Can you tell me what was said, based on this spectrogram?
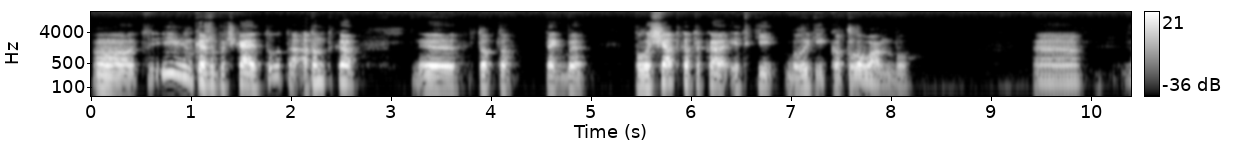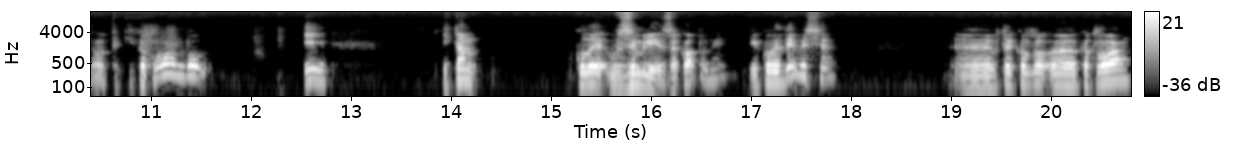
От. І він каже, почекає тут, а там така, е, тобто, так би, площадка така і такий великий котлован був. Е, от такий котлован був. І, і там, коли в землі закопаний, і коли дивишся е, в той котло- е, котлован,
